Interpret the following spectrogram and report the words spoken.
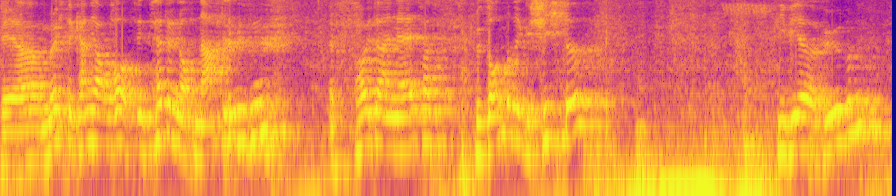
Wer möchte, kann ja auch auf den Zettel noch nachlesen. Es ist heute eine etwas besondere Geschichte, die wir hören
